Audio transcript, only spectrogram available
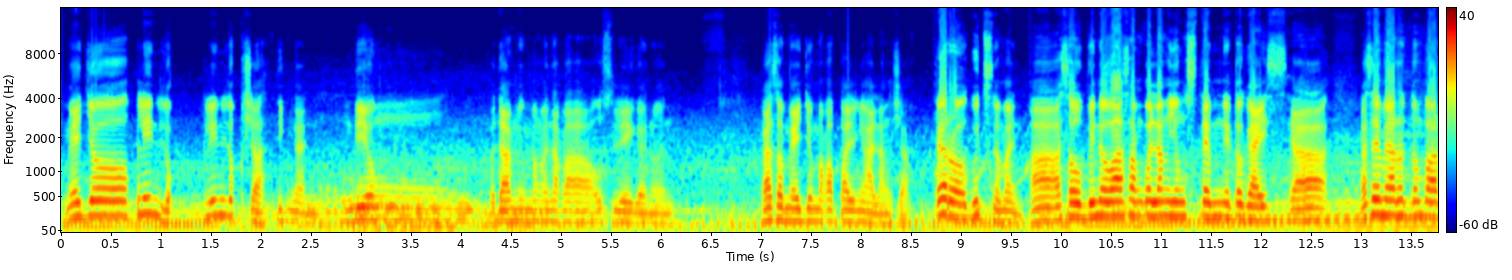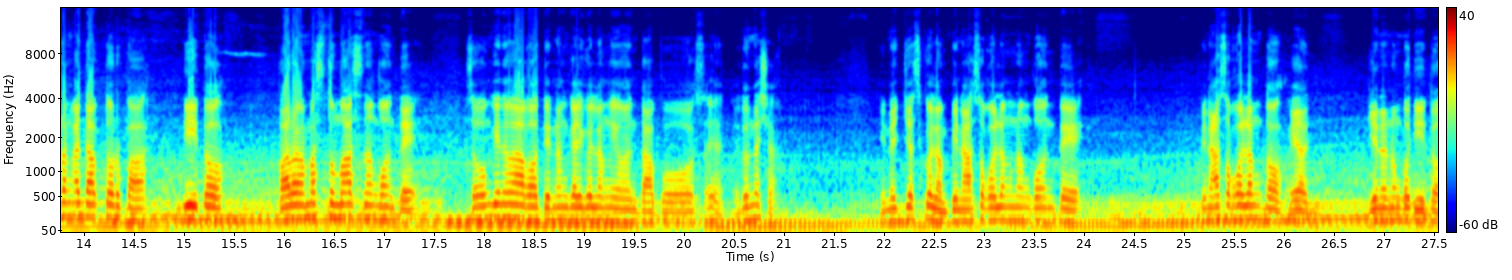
medyo clean look. Clean look siya, tignan. Hindi yung madaming mga naka-usli ganun. Kaso medyo makapal nga lang siya. Pero goods naman. Ah, so binawasan ko lang yung stem nito guys. Ah, kasi meron tong parang adapter pa dito para mas tumaas ng konti. So ang ginawa ko, tinanggal ko lang yon tapos ayan, ito na siya. In-adjust ko lang, pinasok ko lang ng konti. Pinasok ko lang to, ayan. Ginanong ko dito.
